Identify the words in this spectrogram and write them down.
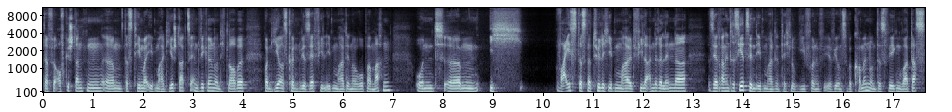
dafür aufgestanden, ähm, das Thema eben halt hier stark zu entwickeln. Und ich glaube, von hier aus könnten wir sehr viel eben halt in Europa machen. Und ähm, ich weiß, dass natürlich eben halt viele andere Länder sehr daran interessiert sind, eben halt eine Technologie von wie uns zu bekommen. Und deswegen war das,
